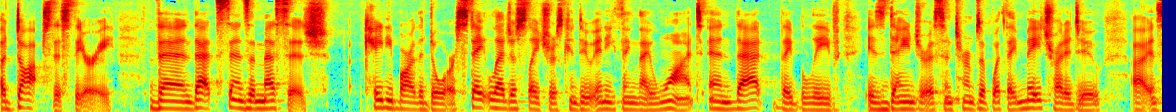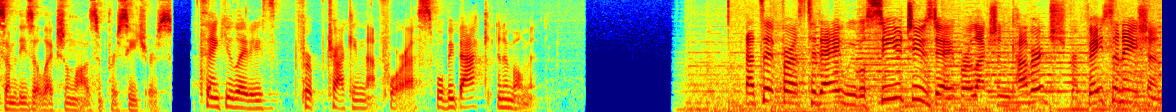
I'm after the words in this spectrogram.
adopts this theory, then that sends a message Katie bar the door. State legislatures can do anything they want, and that they believe is dangerous in terms of what they may try to do uh, in some of these election laws and procedures. Thank you, ladies, for tracking that for us. We'll be back in a moment. That's it for us today. We will see you Tuesday for election coverage. For Face the Nation,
